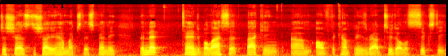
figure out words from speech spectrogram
just shows to show you how much they're spending. The net tangible asset backing um, of the company is about $2.60.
